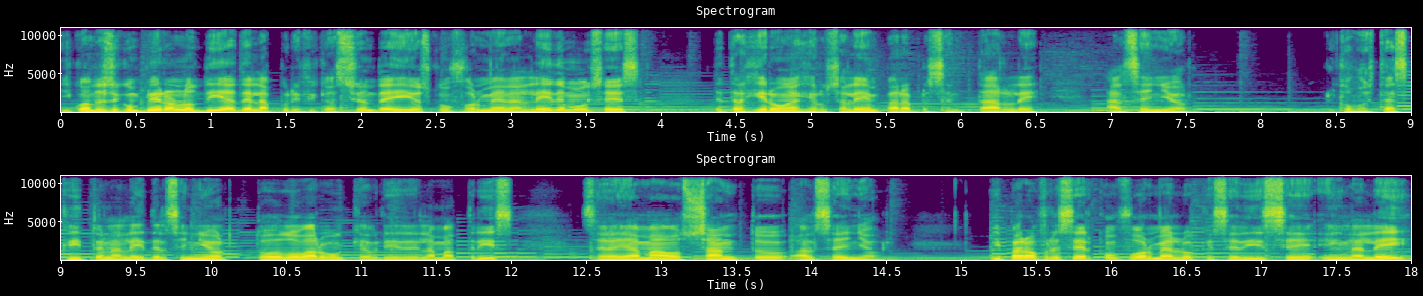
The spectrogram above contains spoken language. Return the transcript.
Y cuando se cumplieron los días de la purificación de ellos conforme a la ley de Moisés, le trajeron a Jerusalén para presentarle al Señor. Como está escrito en la ley del Señor, todo varón que abriere la matriz será llamado santo al Señor. Y para ofrecer conforme a lo que se dice en la ley,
